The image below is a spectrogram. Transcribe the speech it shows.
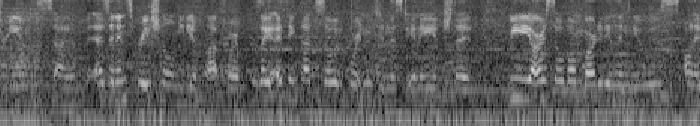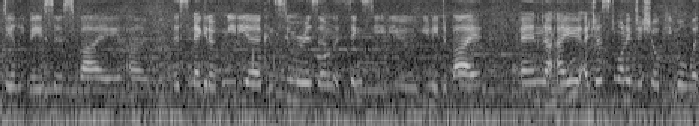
dreams, um, as an inspirational media platform. Because I, I think that's so important in this day and age that we are so bombarded in the news on a daily basis by uh, this negative media, consumerism, the things you, you, you need to buy. And I, I just wanted to show people what,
